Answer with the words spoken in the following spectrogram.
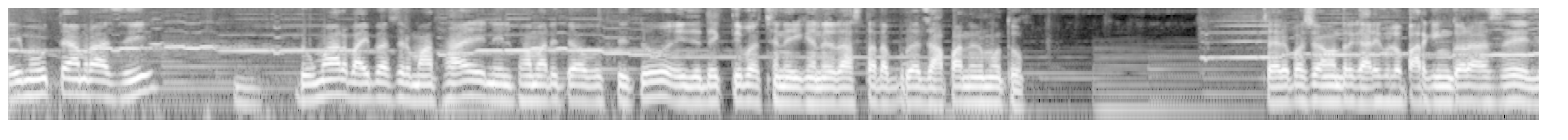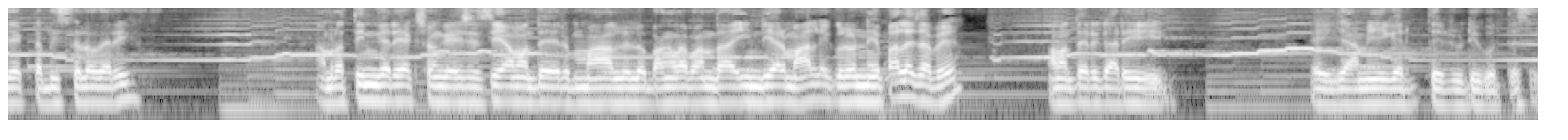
এই মুহূর্তে আমরা আছি ডোমার বাইপাসের মাথায়, নীলফামারিতে অবস্থিত। এই যে দেখতে পাচ্ছেন এইখানে রাস্তাটা পুরো জাপানের মতো। চারিপাশে আমাদের গাড়িগুলো পার্কিং করা আছে, এই যে একটা বিশালো গাড়ি। আমরা তিন গাড়ি একসঙ্গে এসেছি, আমাদের মাল হলো বাংলা বান্দা, ইন্ডিয়ার মাল, এগুলো নেপালে যাবে। আমাদের গাড়ি, এই যে আমি এই গাড়িতে ডিউটি করতেছি।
